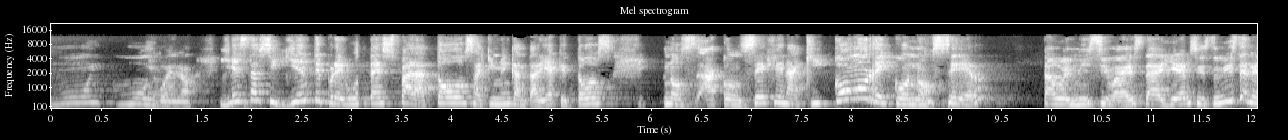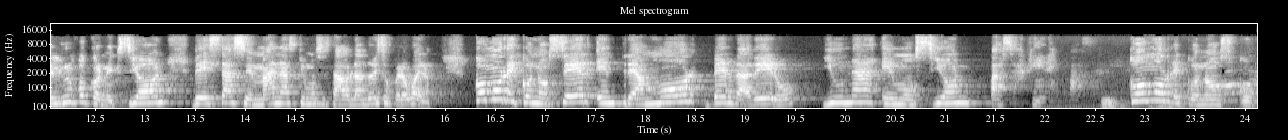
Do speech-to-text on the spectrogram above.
Muy, muy bueno. Y esta siguiente pregunta es para todos. Aquí me encantaría que todos nos aconsejen aquí cómo reconocer. Está buenísima esta ayer. Si estuviste en el grupo Conexión de estas semanas que hemos estado hablando de eso, pero bueno, ¿cómo reconocer entre amor verdadero y una emoción pasajera. ¿Cómo reconozco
